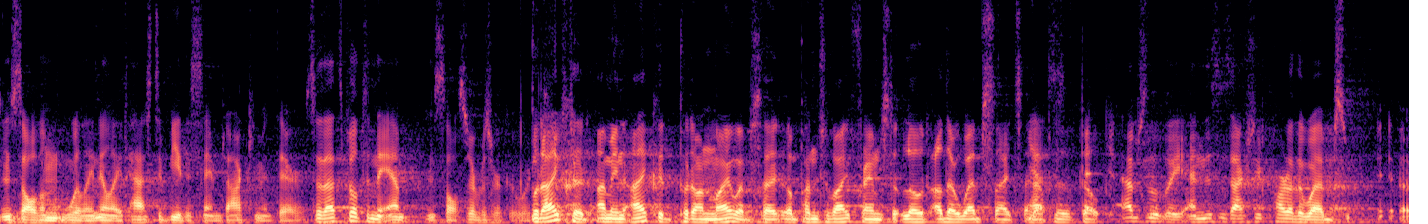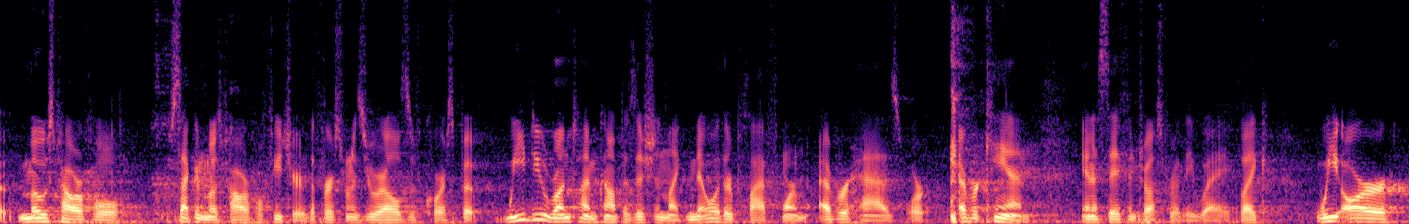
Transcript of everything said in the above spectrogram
install them willy-nilly. It has to be the same document there. So that's built into AMP install service worker. But I could, I mean, I could put on my website a bunch of iframes that load other websites I happen to have built. Absolutely, and this is actually part of the web's uh, most powerful, second most powerful feature. The first one is URLs, of course, but we do runtime composition like no other platform ever has or ever can in a safe and trustworthy way. Like we are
